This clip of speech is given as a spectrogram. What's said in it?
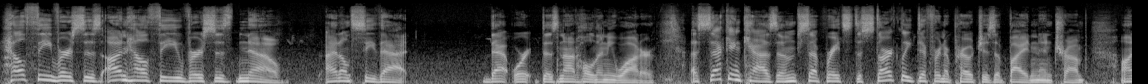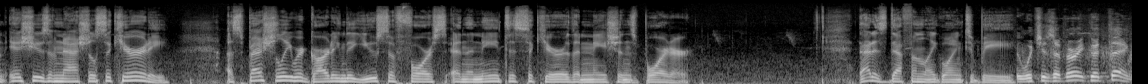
healthy versus unhealthy versus no, I don't see that. That word does not hold any water. A second chasm separates the starkly different approaches of Biden and Trump on issues of national security, especially regarding the use of force and the need to secure the nation's border. That is definitely going to be which is a very good thing.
